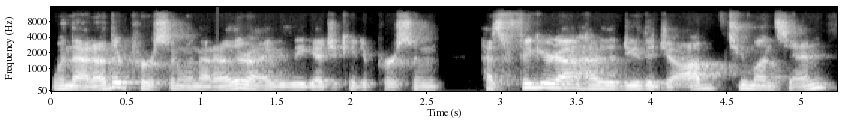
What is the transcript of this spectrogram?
when that other person, when that other Ivy League educated person has figured out how to do the job two months in,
